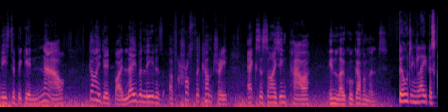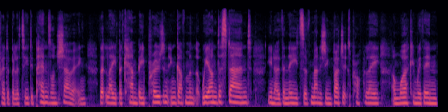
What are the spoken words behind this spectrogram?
needs to begin now, guided by Labour leaders across the country exercising power in local government building Labour's credibility depends on showing that Labour can be prudent in government, that we understand, you know, the needs of managing budgets properly and working within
